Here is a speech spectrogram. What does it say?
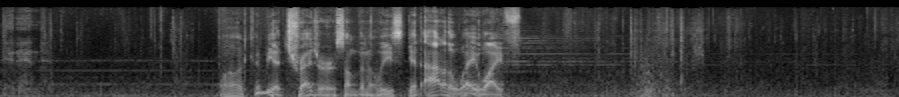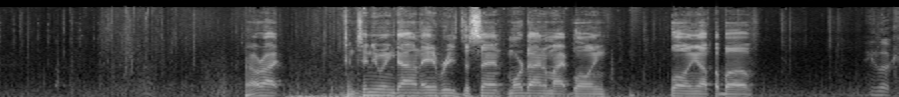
Dead end. Well, it could be a treasure or something at least. Get out of the way, wife. All right. Continuing down Avery's descent, more dynamite blowing blowing up above. Hey, look.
